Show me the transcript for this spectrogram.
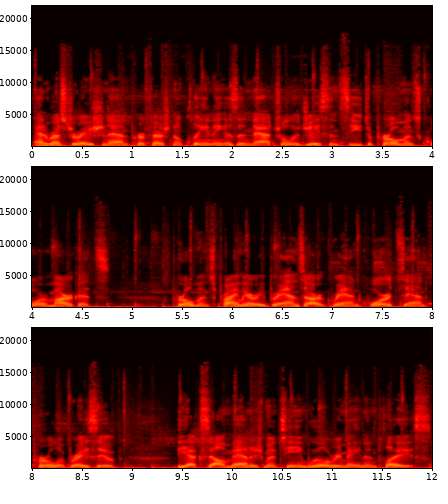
and restoration and professional cleaning is a natural adjacency to Pearlman's core markets. Pearlman's primary brands are GranQuartz and Pearl Abrasive. The XL management team will remain in place.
